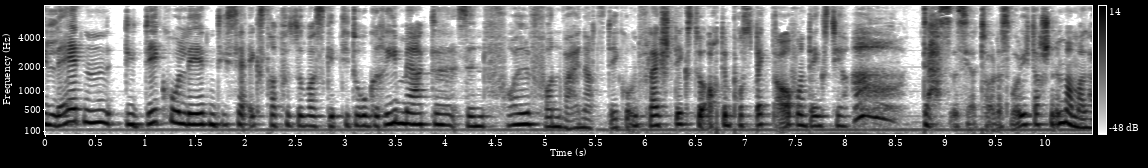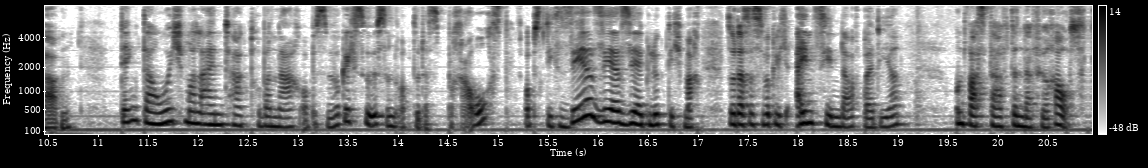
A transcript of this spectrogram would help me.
die Läden, die Dekoläden, die es ja extra für sowas gibt, die Drogeriemärkte sind voll von Weihnachtsdeko. Und vielleicht schlägst du auch den Prospekt auf und denkst dir, oh, das ist ja toll, das wollte ich doch schon immer mal haben. Denk da ruhig mal einen Tag drüber nach, ob es wirklich so ist und ob du das brauchst, ob es dich sehr, sehr, sehr glücklich macht, sodass es wirklich einziehen darf bei dir. Und was darf denn dafür raus?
